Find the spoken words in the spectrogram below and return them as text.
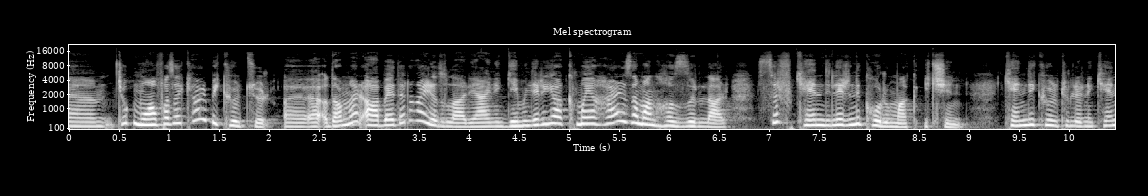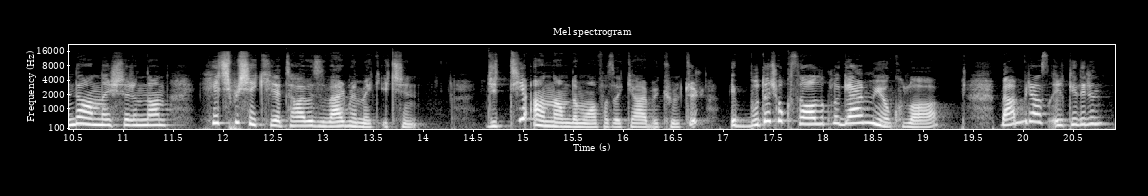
e, çok muhafazakar bir kültür. E, adamlar AB'den ayrıldılar yani gemileri yakmaya her zaman hazırlar. Sırf kendilerini korumak için, kendi kültürlerini, kendi anlayışlarından hiçbir şekilde taviz vermemek için ciddi anlamda muhafazakar bir kültür. E, bu da çok sağlıklı gelmiyor kulağa. Ben biraz ülkelerin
